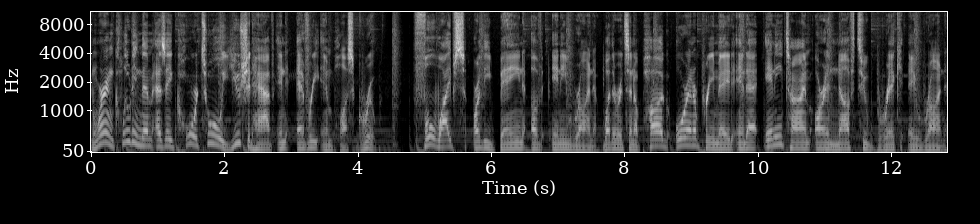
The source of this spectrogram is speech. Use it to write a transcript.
and we're including them as a core tool you should have in every M Plus group. Full wipes are the bane of any run, whether it's in a pug or in a pre-made, and at any time are enough to brick a run.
